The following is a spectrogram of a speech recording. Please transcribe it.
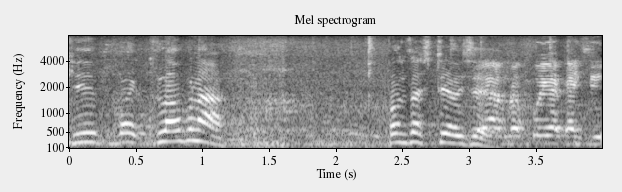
কি ভাই খোলা হব না? পঞ্চাশটি হয়েছে। আমরা কইয়া খাইছি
